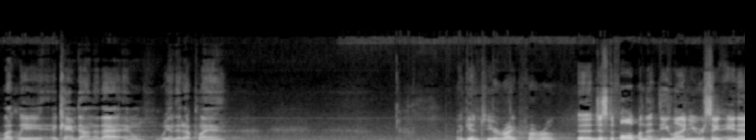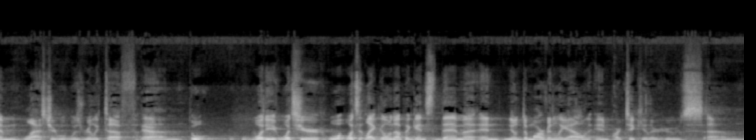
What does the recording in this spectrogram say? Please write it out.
luckily it came down to that and we ended up playing Again, to your right, front row. Uh, just to follow up on that D line, you were saying A and M last year was really tough. Yeah. Um, what do you? What's your? What, what's it like going up against them uh, and you know Demarvin Leal in, in particular, who's um,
